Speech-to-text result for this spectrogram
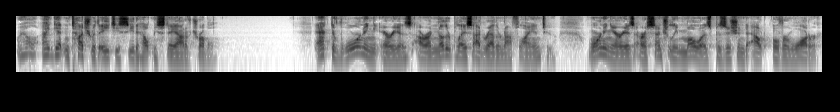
well, I get in touch with ATC to help me stay out of trouble. Active warning areas are another place I'd rather not fly into. Warning areas are essentially MOAs positioned out over water.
